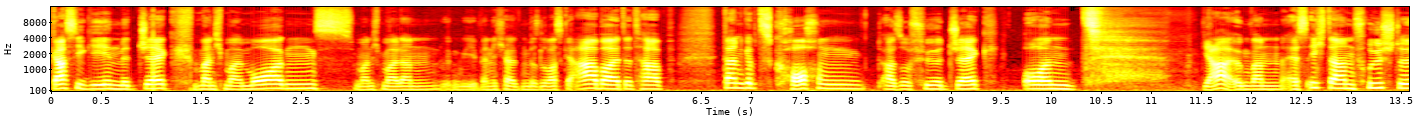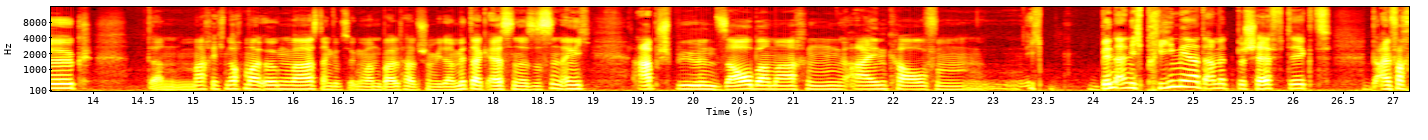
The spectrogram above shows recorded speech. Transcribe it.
Gassi gehen mit Jack, manchmal morgens, manchmal dann irgendwie, wenn ich halt ein bisschen was gearbeitet habe. Dann gibt es Kochen, also für Jack. Und ja, irgendwann esse ich dann Frühstück, dann mache ich nochmal irgendwas, dann gibt es irgendwann bald halt schon wieder Mittagessen. Also es sind eigentlich Abspülen, sauber machen, einkaufen. Ich bin eigentlich primär damit beschäftigt, einfach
